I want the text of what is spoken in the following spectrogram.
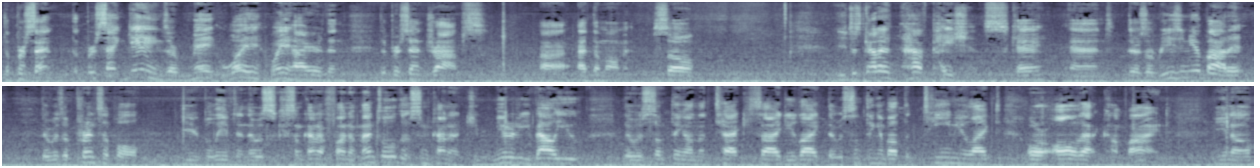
the percent the percent gains are way way way higher than the percent drops uh, at the moment. So you just gotta have patience, okay? And there's a reason you bought it. There was a principle you believed in. There was some kind of fundamental, there was some kind of community value, there was something on the tech side you liked, there was something about the team you liked, or all of that combined, you know?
